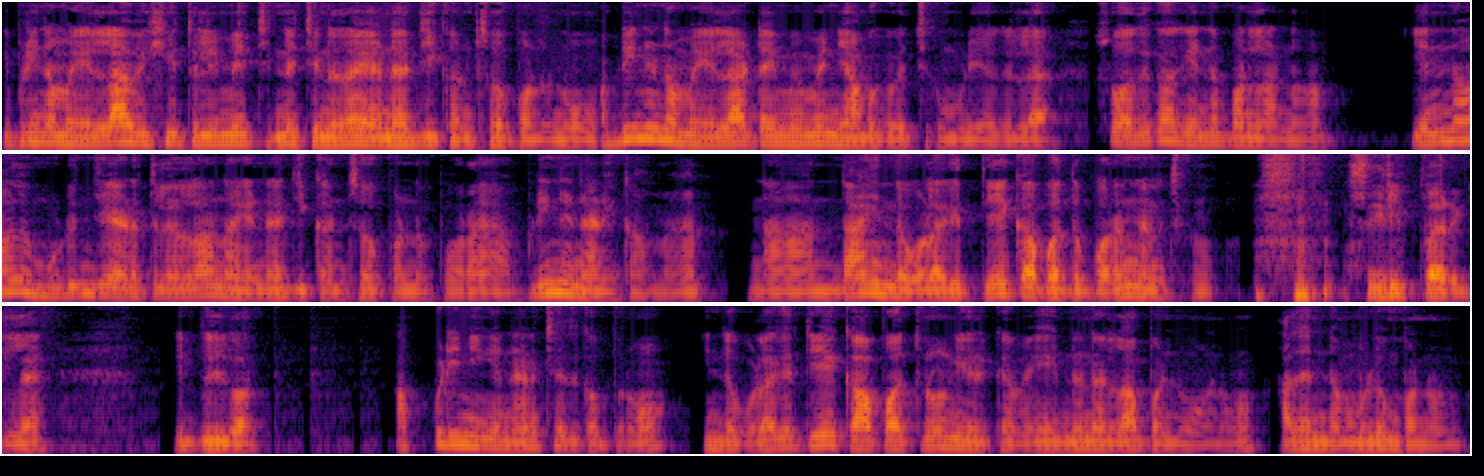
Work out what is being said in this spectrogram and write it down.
இப்படி நம்ம எல்லா விஷயத்துலையுமே சின்ன சின்னதாக எனர்ஜி கன்சர்வ் பண்ணணும் அப்படின்னு நம்ம எல்லா டைமுமே ஞாபகம் வச்சுக்க முடியாதுல்ல? ஸோ அதுக்காக என்ன பண்ணலான்னா என்னால் முடிஞ்ச இடத்துலலாம் நான் எனர்ஜி கன்சர்வ் பண்ண போகிறேன் அப்படின்னு நினைக்காம நான் தான் இந்த உலகத்தையே காப்பாற்ற போகிறேன்னு நினச்சிக்கணும். சிரிப்பாக இருக்குல்ல? இட் வில் ஒர்க் அப்படி நீங்கள் நினச்சதுக்கப்புறம் இந்த உலகத்தையே காப்பாற்றணும்னு இருக்கவன் என்னென்னலாம் பண்ணுவானோ அதை நம்மளும் பண்ணணும்.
